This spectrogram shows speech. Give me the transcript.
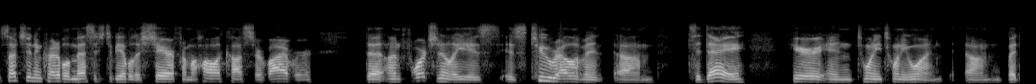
such an incredible message to be able to share from a Holocaust survivor that unfortunately is is too relevant um, today here in 2021. Um, but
